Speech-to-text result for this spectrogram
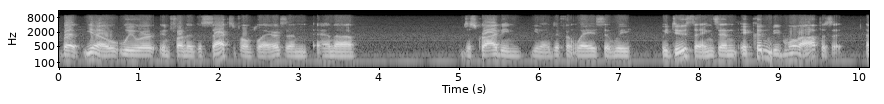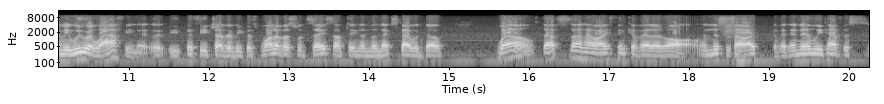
but you know, we were in front of the saxophone players and and uh, describing you know different ways that we we do things, and it couldn't be more opposite. I mean, we were laughing at, with each other because one of us would say something, and the next guy would go, "Well, that's not how I think of it at all," and this is how I think of it, and then we'd have this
